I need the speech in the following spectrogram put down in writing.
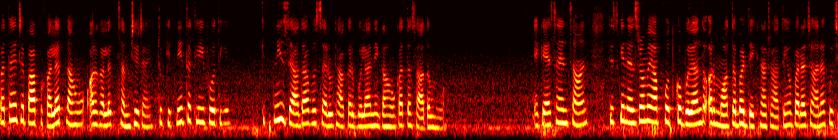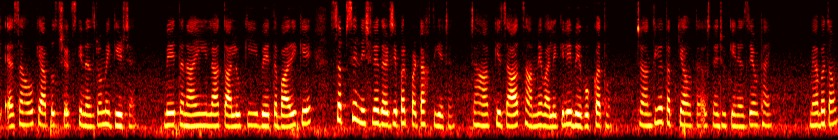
पता है, जब आप गलत ना हो और गलत समझे जाएँ तो कितनी तकलीफ़ होती है? कितनी ज़्यादा वो सर उठाकर बुला निगाहों का तसादम हुआ। एक ऐसा इंसान जिसकी नज़रों में आप खुद को बुलंद और मोतबर देखना चाहते हो, पर अचानक कुछ ऐसा हो कि आप उस शख्स की नज़रों में गिर जाएँ। बेतनाई ला ताल्लुकी बेतबारी के सबसे निचले दर्जे पर पटख दिए जाएँ, जहाँ आपकी ज़ात सामने वाले के लिए बेवकत हो। जानती हो तब क्या होता है? उसने झुकी नज़रें उठाई। मैं बताऊँ?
